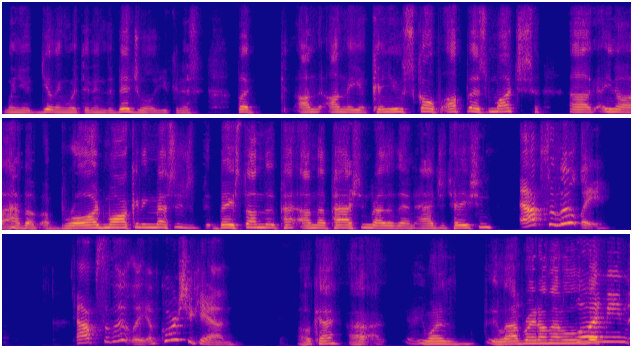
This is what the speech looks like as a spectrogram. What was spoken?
when you're dealing with an individual you can but on on the can you scope up as much uh, you know have a, a broad marketing message based on the on the passion rather than agitation absolutely absolutely of course you can okay uh, you want to elaborate on that a little well, bit? Well, I mean,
